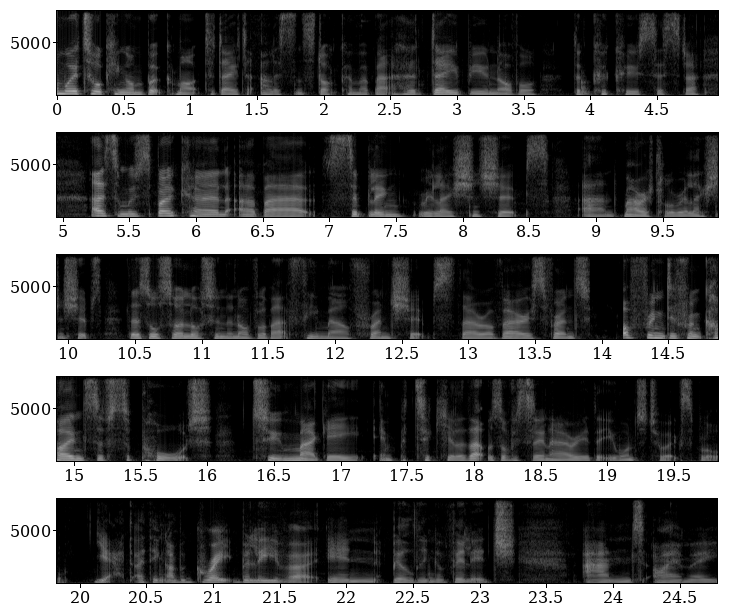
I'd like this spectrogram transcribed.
And we're talking on Bookmark today to Alison Stockham about her debut novel, The Cuckoo Sister. Alison, we've spoken about sibling relationships and marital relationships. There's also a lot in the novel about female friendships. There are various friends offering different kinds of support to Maggie in particular. That was obviously an area that you wanted to explore. Yeah, I think I'm a great believer in building a village. And I am a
